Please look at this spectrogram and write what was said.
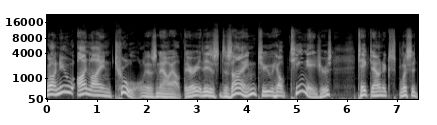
Well, a new online tool is now out there. It is designed to help teenagers take down explicit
